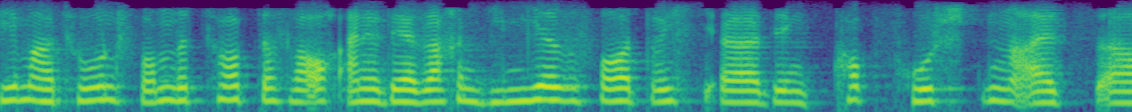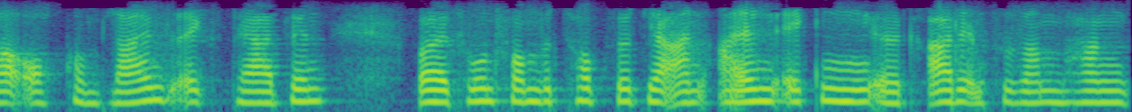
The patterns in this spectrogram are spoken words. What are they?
Thema Ton from the top, das war auch eine der Sachen, die mir sofort durch äh, den Kopf huschten als äh, auch Compliance-Expertin, weil Ton from the top wird ja an allen Ecken, äh, gerade im Zusammenhang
